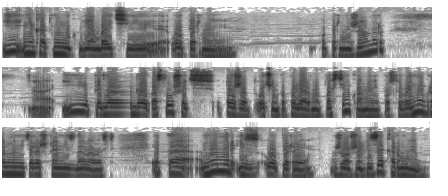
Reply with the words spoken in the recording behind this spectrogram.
И никак не мог я обойти оперный, оперный жанр. А, И предлагаю послушать тоже очень популярную пластинку, она и после войны огромными тиражами издавалась. Это номер из оперы Жоржа Бизе «Кармен».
